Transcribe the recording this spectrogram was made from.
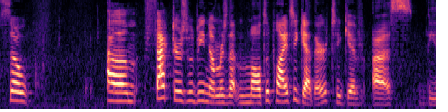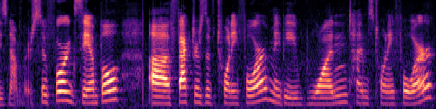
So um, factors would be numbers that multiply together to give us these numbers. So, for example, uh, factors of 24, maybe 1 times 24,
